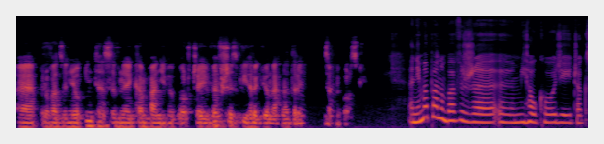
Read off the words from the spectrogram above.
e, prowadzeniu intensywnej kampanii wyborczej we wszystkich regionach na terenie Polski. A nie ma pan obawy, że y, Michał Kołodziejczak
